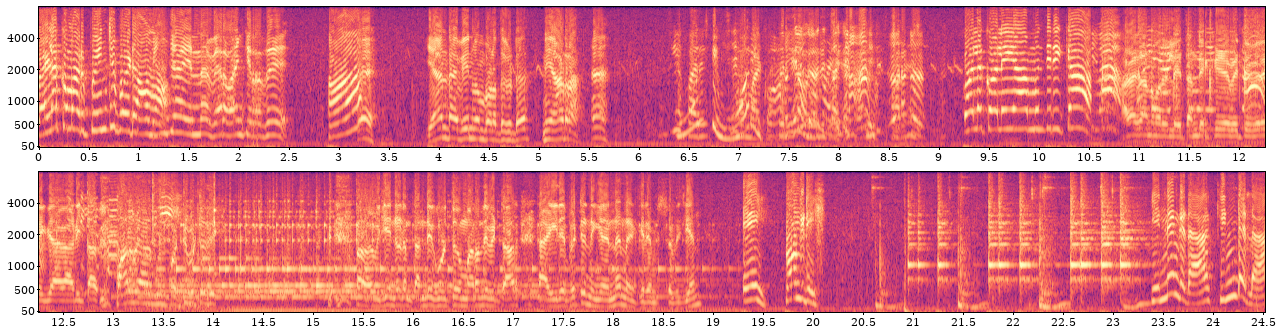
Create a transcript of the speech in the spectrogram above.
விளக்குமாறு பிஞ்சு போயிடு ஆமா. இஞ்சா என்ன வேற வாங்கிக்கிறது? ஏன்டா வீண் பழத்துக்கிட்டு நீ ஆடுறா. கொலை கொலையா முந்திரிக்கா? அழகான முறையில் தந்தை கீழே வைத்து விரைவாக அடித்தார். பார்வையாளர்கள் பட்டு விட்டது ஆ, விஜயனிடம் தந்தை கொடுத்து மறந்து விட்டார் இதை பற்றி நீங்க என்ன மிஸ்டர் விஜயன்? ஏய் வாங்கடி என்னங்கடா கிண்டலா?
